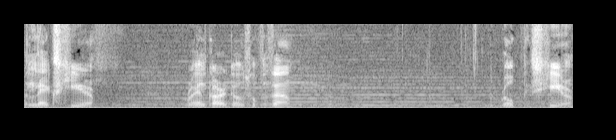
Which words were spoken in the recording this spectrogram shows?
The legs here. Rail car goes over there. The rope is here.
